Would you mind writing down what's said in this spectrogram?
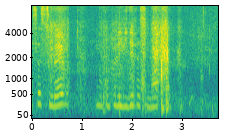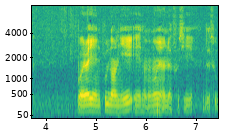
se soulève, donc on peut les vider facilement. Voilà, il y a une poule dans le nid et normalement il y a un œuf aussi dessous.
